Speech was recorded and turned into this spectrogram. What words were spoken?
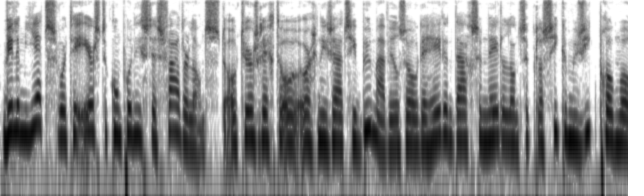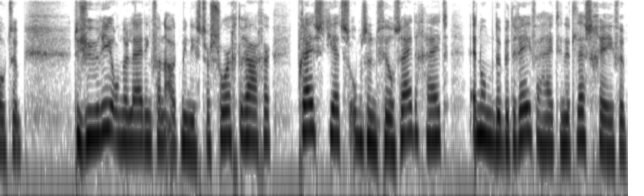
Willem Jets wordt de eerste componist des vaderlands. De auteursrechtenorganisatie Buma wil zo de hedendaagse Nederlandse klassieke muziek promoten. De jury onder leiding van oud-minister Zorgdrager prijst Jets om zijn veelzijdigheid en om de bedrevenheid in het lesgeven.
